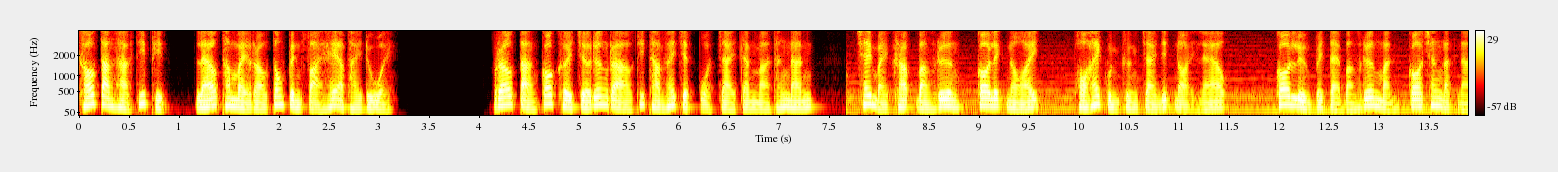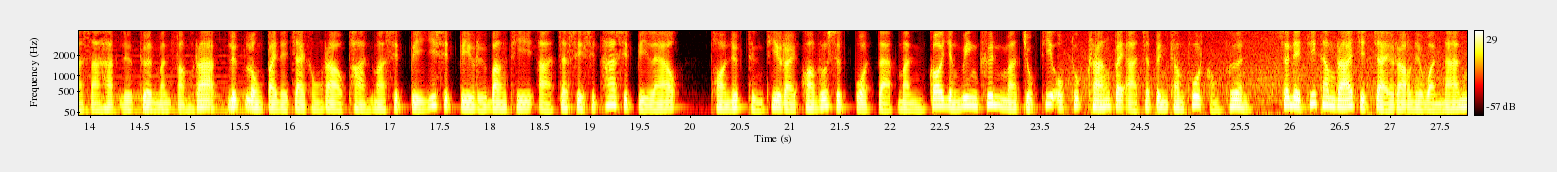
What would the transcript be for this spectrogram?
เขาต่างหากที่ผิด แล้วทำไมเราต้องเป็นฝ่ายให้อภัยด้วย เราต่างก็เคยเจอเรื่องราวที่ทำให้เจ็บปวดใจกันมาทั้งนั้น ใช่ไหมครับ บางเรื่องก็เล็กน้อย พอให้คุณเคืองใจนิดหน่อยแล้ว ก็ลืมไปแต่บางเรื่องมันก็ช่างหนักหนาสาหัสหลือเกินมันฝังรากลึกลงไปในใจของเราผ่านมา 10 ปี 20 ปี หรือบางทีอาจจะ 40-50 ปีแล้ว พอนึกถึงที่ไรความรู้สึกปวดแปลกมันก็ยังวิ่งขึ้นมาจุกที่อกทุกครั้งไปอาจจะเป็นคำพูดของเพื่อน สนิทที่ทำร้ายจิตใจเราในวันนั้น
